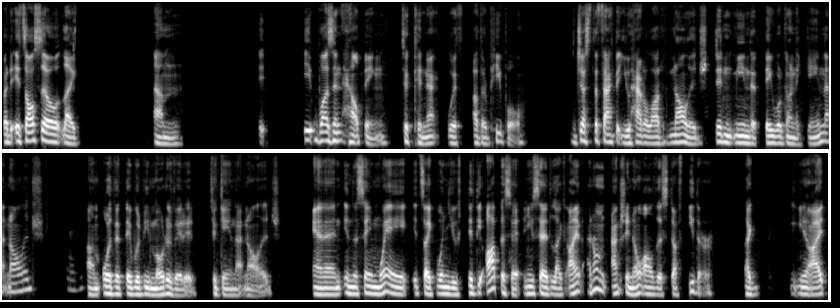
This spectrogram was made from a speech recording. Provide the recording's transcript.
But it's also like, um it it wasn't helping to connect with other people. Just the fact that you had a lot of knowledge didn't mean that they were gonna gain that knowledge, Right. um, or that they would be motivated to gain that knowledge. And then in the same way, it's like when you did the opposite and you said, like, "I I don't actually know all this stuff either." Like, you know, I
